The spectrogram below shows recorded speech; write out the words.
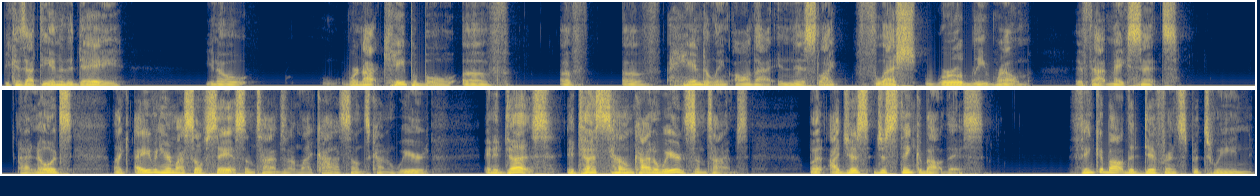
Because at the end of the day, you know, we're not capable of of of handling all that in this like flesh worldly realm, if that makes sense. And I know it's like I even hear myself say it sometimes, and I'm like, God, that sounds kind of weird. And it does. It does sound kind of weird sometimes. But I just just think about this. Think about the difference between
